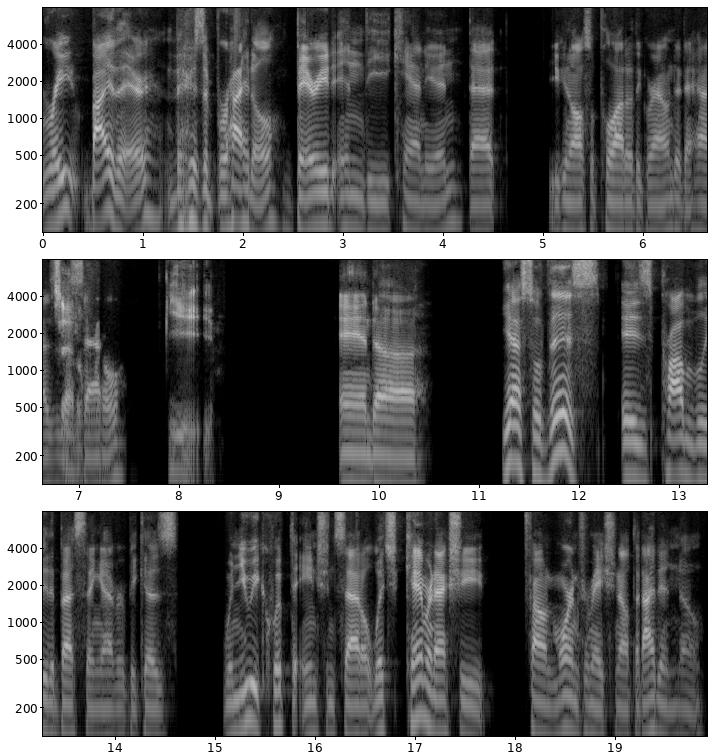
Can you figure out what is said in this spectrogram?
right by there, there's a bridle buried in the canyon that you can also pull out of the ground, and it has Saddle. a saddle. Yeah. And uh yeah, so this is probably the best thing ever because when you equip the ancient saddle, which Cameron actually found more information out that I didn't know.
